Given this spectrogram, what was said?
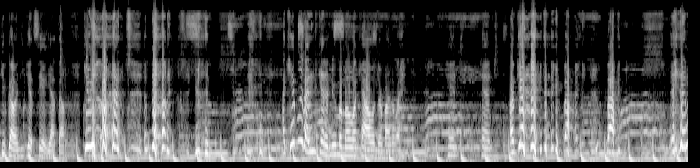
Keep going. You can't see it yet though. Keep going and down. Good. I can't believe I didn't get a new Momoa calendar, by the way. Hint, hint. I'm kidding. Take it back. Back. In.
